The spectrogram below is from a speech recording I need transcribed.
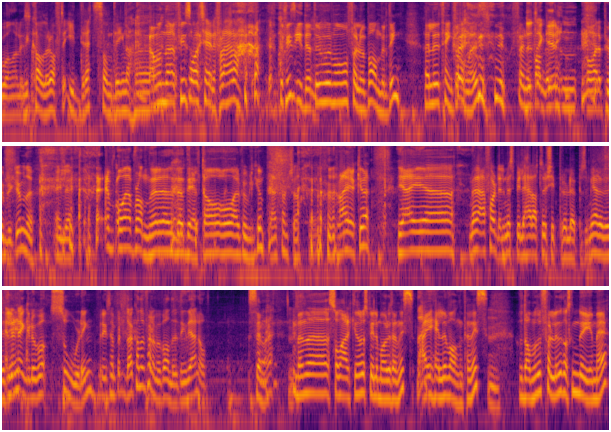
God Vi kaller det ofte idrett, sånne ting. da Ja, men det fins for det her, da. det finnes idretter hvor man må følge med på andre ting. Eller tenke annerledes. Du tenker å være publikum, du, egentlig. Og jeg blander det å delta og være publikum. Ja, kanskje. Nei, jeg gjør ikke det. Jeg uh... Men er fordelen med spillet her at du slipper å løpe så mye? Er det det du Eller sier? tenker du på soling, f.eks.? Da kan du følge med på andre ting. Det er lov. Stemmer det. Men uh, sånn er det ikke når du spiller Mario Tennis. Nei, heller vanlig tennis. Da må du følge ganske nøye med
